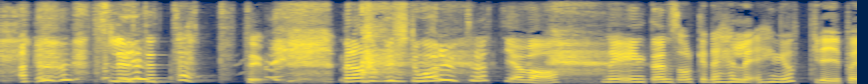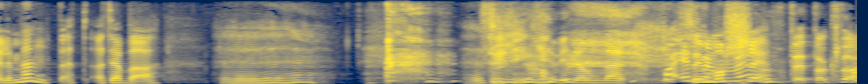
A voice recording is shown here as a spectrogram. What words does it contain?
slutet tätt typ. Men alltså förstår du hur trött jag var när jag inte ens orkade hänga upp grejer på elementet? Att jag bara... Eh, så lägger vi dem där. På Så i morse elementet också.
